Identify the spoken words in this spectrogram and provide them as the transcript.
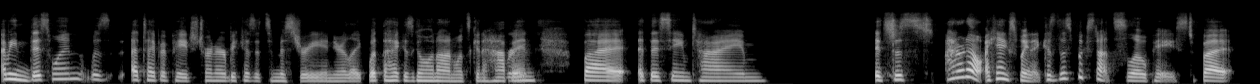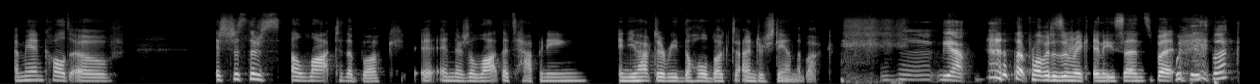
I mean, this one was a type of page turner because it's a mystery and you're like, what the heck is going on? What's going to happen? Right. But at the same time, it's just, I don't know. I can't explain it because this book's not slow paced, but A Man Called Ove, it's just there's a lot to the book and there's a lot that's happening and you have to read the whole book to understand the book. Mhm. Yeah. that probably doesn't make any sense, but With this book,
